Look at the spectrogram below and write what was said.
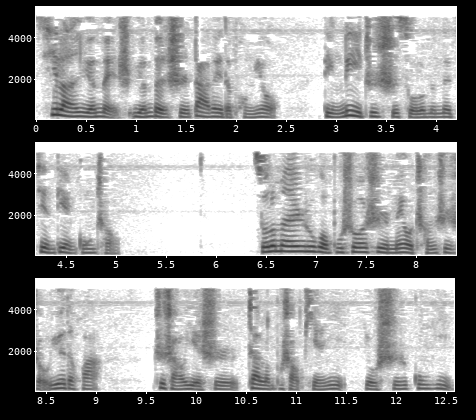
西兰原本是原本是大卫的朋友，鼎力支持所罗门的建殿工程。所罗门如果不说是没有诚实守约的话，至少也是占了不少便宜，有失公义。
